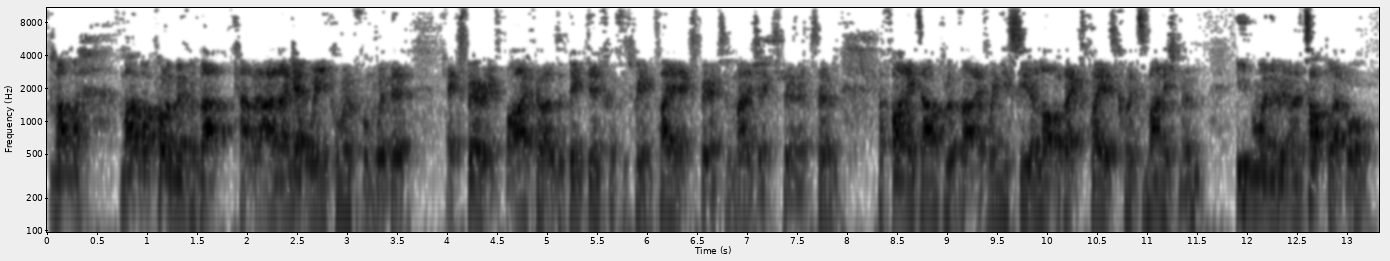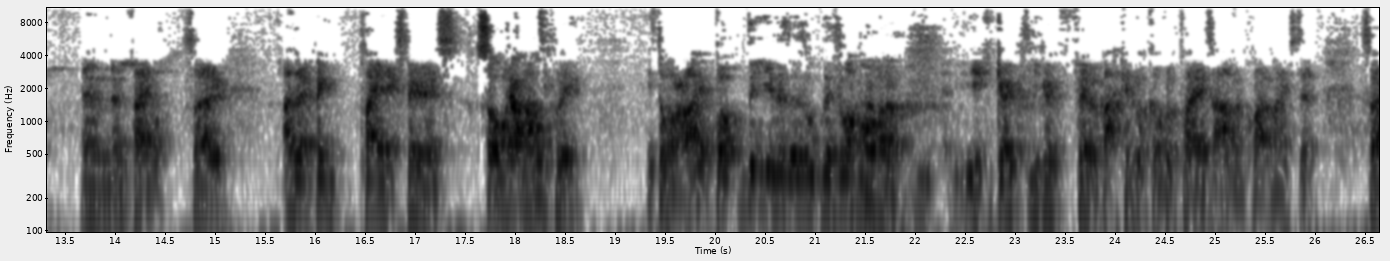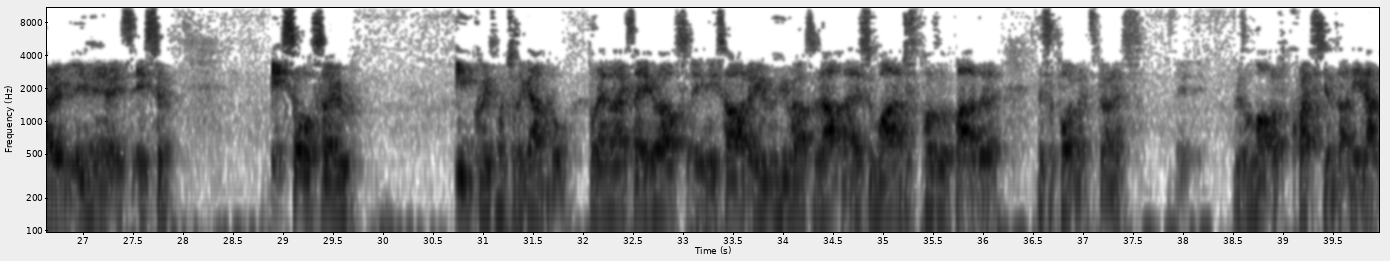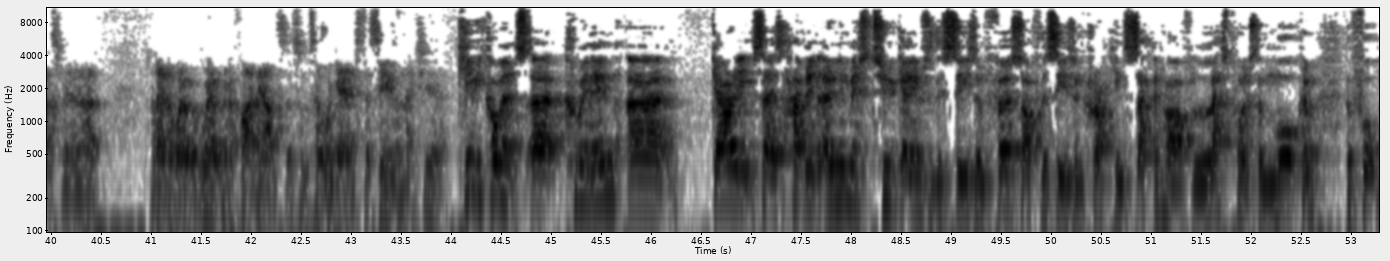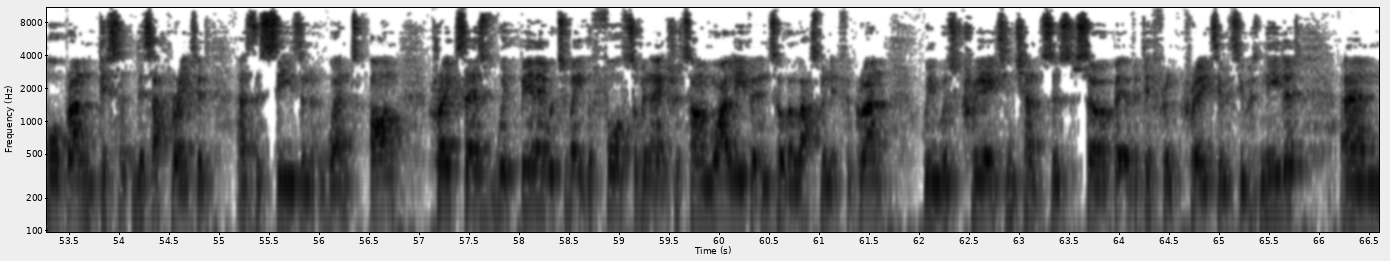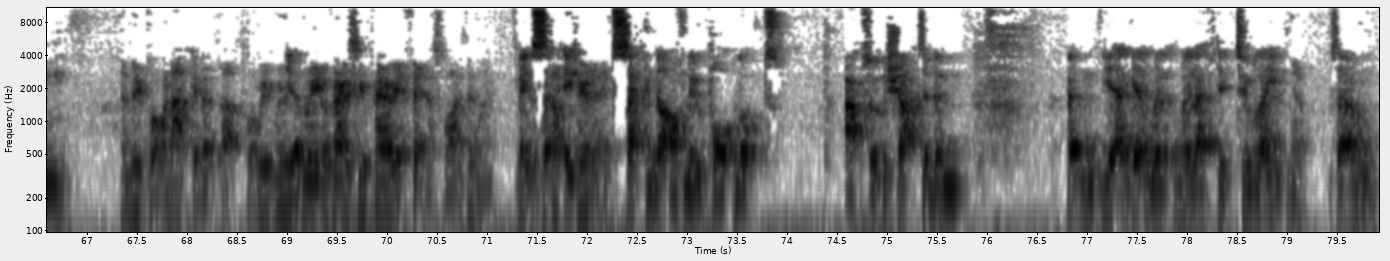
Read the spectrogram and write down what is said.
My, my, my, my problem is with that kind of, and I get where you're coming from with the experience, but I feel there's a big difference between playing experience and managing experience. And a fine example of that is when you see a lot of ex players come into management, even when they've been at the top level, and, and fail. So I don't think playing experience Sol Campbell? automatically. It's done alright, but the, you, there's, there's, a lot more. you could go you go further back and look at other players that haven't quite managed it. So you know, it's it's a, it's also equally as much of a gamble. But then, like I say, who else? It's harder. Who, who else is out there? This is why I'm just puzzled by the disappointment. To be honest, it, there's a lot of questions that need answering, and I, I don't know where, where we're going to find the answers until we get into the season next year. Keep your comments uh, coming in. Uh, Gary says, having only missed two games of this season, first half of the season cracking, second half less points than Morecambe. The football brand dis- disapparated as the season went on. Craig says, with being able to make the fourth sub in extra time, why leave it until the last minute for Grant? We was creating chances, so a bit of a different creativity was needed. Um, And Newport were knackered at that point. We, we, Yeah. we were very superior fitness wise, didn't we? it's It was it, second half Newport looked absolutely shattered, and and yet again we we left it too late. Yeah. So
